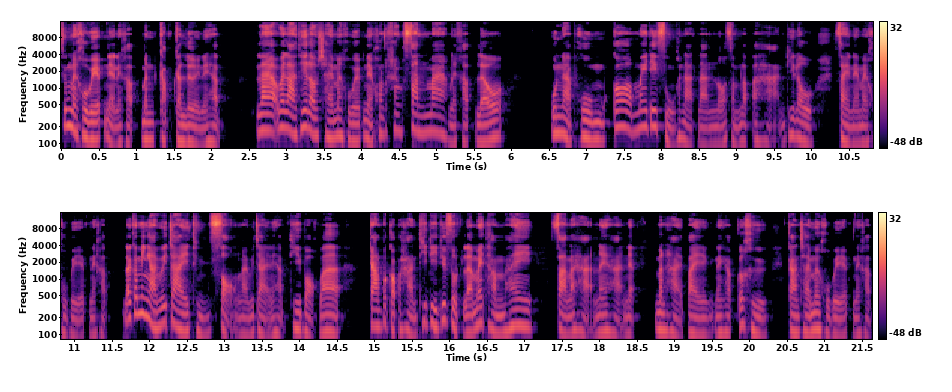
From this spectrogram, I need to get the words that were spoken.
ซึ่งไมโครเวฟเนี่ยนะครับมันกลับกันเลยนะครับและเวลาที่เราใช้ไมโครเวฟเนี่ยค่อนข้างสั้นมากนะครับ แล้วอุณหภูมิก็ไม่ได้สูงขนาดนั้นเนาะสำหรับอาหารที่เราใส่ในไมโครเวฟนะครับ แล้วก็มีงานวิจัยถึง 2 งานวิจัยนะครับ ที่บอกว่าการประกอบอาหารที่ดีที่สุด และไม่ทำให้สารอาหารในอาหารเนี่ยมันหายไปนะครับ ก็คือการใช้ไมโครเวฟนะครับ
